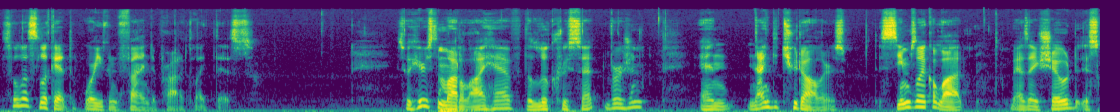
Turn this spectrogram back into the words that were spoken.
So let's look at where you can find a product like this. So here's the model I have, the Le Creuset version, and $92. Seems like a lot, but as I showed, this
